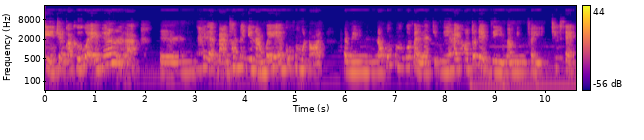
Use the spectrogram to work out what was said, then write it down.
gì đến chuyện quá khứ của em hết. Là ờ, hay là bản thân hay như nào mấy em cũng không muốn nói. Tại vì nó cũng không có phải là chuyện gì hay ho tốt đẹp gì mà mình phải chia sẻ.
